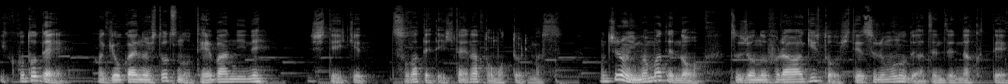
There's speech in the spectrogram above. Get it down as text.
いくことで、まあ、業界の一つの定番にねしていけ育てていきたいなと思っております。もちろん今までの通常のフラワーギフトを否定するものでは全然なくて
